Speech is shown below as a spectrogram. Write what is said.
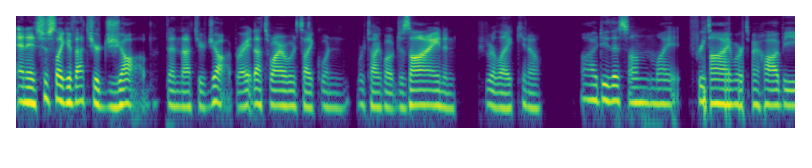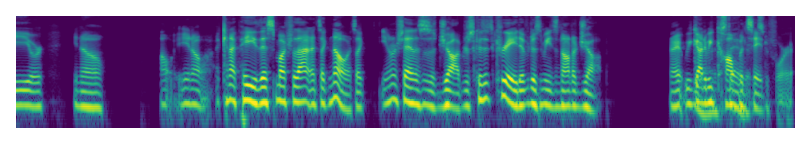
And it's just like if that's your job, then that's your job, right? That's why it's like when we're talking about design and people are like, you know, oh, I do this on my free time or it's my hobby or, you know, oh, you know, can I pay you this much for that? And it's like, no, it's like you understand this is a job. Just because it's creative doesn't mean it's not a job, right? We got Yeah, to be there's standards. compensated for it.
